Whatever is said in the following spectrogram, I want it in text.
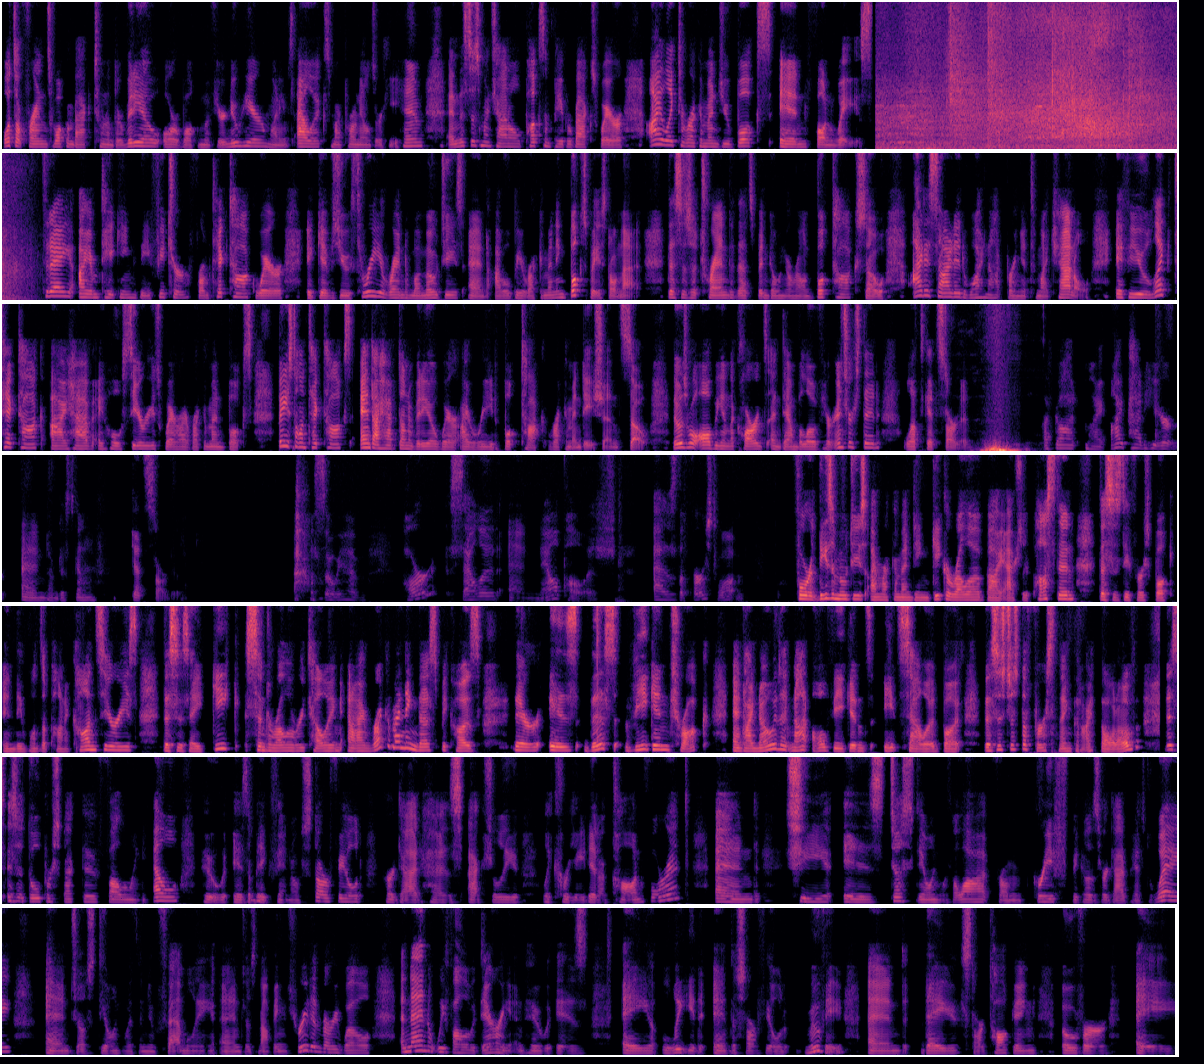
What's up friends, welcome back to another video, or welcome if you're new here. My name's Alex, my pronouns are he, him, and this is my channel, Pucks and Paperbacks, where I like to recommend you books in fun ways. Today, I am taking the feature from TikTok where it gives you three random emojis and I will be recommending books based on that. This is a trend that's been going around BookTok, so I decided why not bring it to my channel. If you like TikTok, I have a whole series where I recommend books based on TikToks, and I have done a video where I read BookTok recommendations. So those will all be in the cards and down below if you're interested. Let's get started. Got my iPad here and I'm just gonna get started. so we have heart, salad, and nail polish as the first one. For these emojis, I'm recommending Geekerella by Ashley Poston. This is the first book in the Once Upon a Con series. This is a geek Cinderella retelling, and I'm recommending this because there is this vegan truck, and I know that not all vegans eat salad, but this is just the first thing that I thought of. This is a dual perspective following Elle, who is a big fan of Starfield. Her dad has actually like created a con for it, and she is just dealing with a lot from grief because her dad passed away and just dealing with a new family and just not being treated very well. And then we follow Darien, who is a lead in the Starfield movie, and they start talking over a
